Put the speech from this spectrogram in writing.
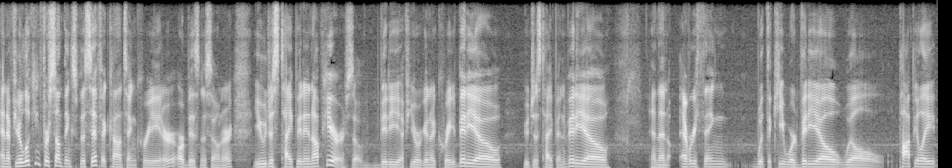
And if you're looking for something specific, content creator or business owner, you just type it in up here. So video, if you're going to create video, you just type in video, and then everything with the keyword video will populate.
